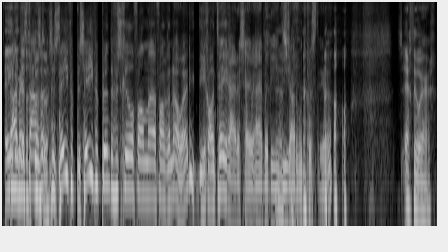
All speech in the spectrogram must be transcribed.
Daarmee staan punten. ze, zeven, zeven punten verschil van, uh, van Renault. Hè? Die, die gewoon twee rijders he hebben die, die zouden moeten presteren. dat is echt heel erg.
